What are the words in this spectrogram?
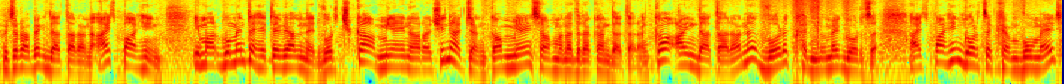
վճռաբեկ դատարանը։ Այս պահին իմ արգումենտը հետեւյալն էր, որ չկա միայն առաջին աճան կամ միայն սահմանադրական դատարան դատարան, կա այն դատարանը, որը քննում է գործը։ Այս պահին գործը քննվում էր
